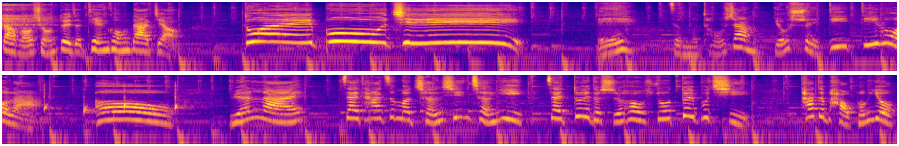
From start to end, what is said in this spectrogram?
大毛熊对着天空大叫：“对不起！”哎，怎么头上有水滴滴落啦？哦，原来在他这么诚心诚意在对的时候说对不起，他的好朋友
